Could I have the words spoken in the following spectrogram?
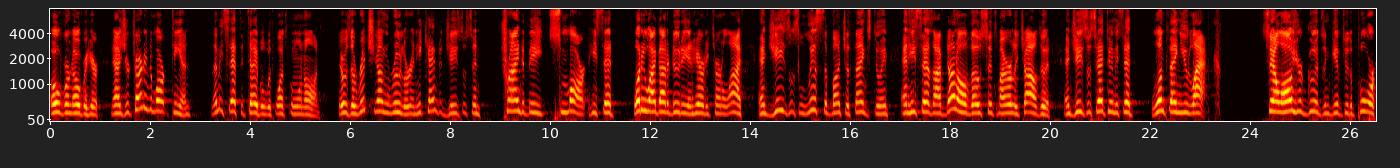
over and over here. Now, as you're turning to Mark 10, let me set the table with what's going on. There was a rich young ruler, and he came to Jesus and trying to be smart, he said, What do I got to do to inherit eternal life? And Jesus lists a bunch of things to him, and he says, I've done all those since my early childhood. And Jesus said to him, He said, One thing you lack. Sell all your goods and give to the poor.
